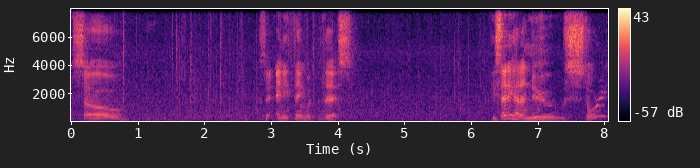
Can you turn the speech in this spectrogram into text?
So... Is there anything with this? He said he had a new story?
